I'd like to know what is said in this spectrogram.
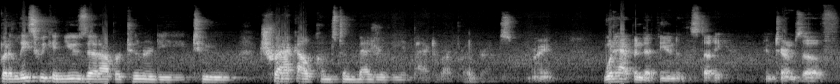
but at least we can use that opportunity to track outcomes to measure the impact of our programs. Right. What happened at the end of the study in terms of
